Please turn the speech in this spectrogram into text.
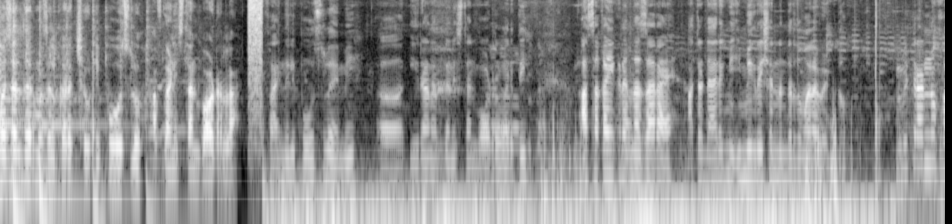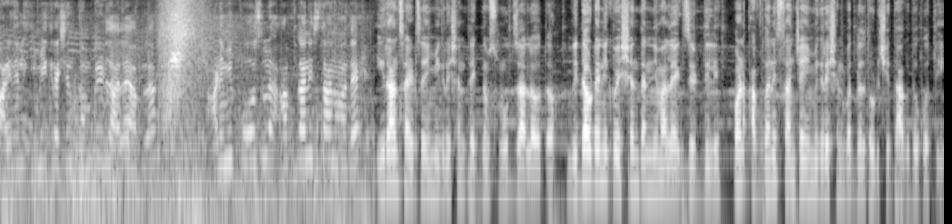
मजल दर मजल करत शेवटी पोहोचलो अफगाणिस्तान बॉर्डरला फायनली पोहोचलो आहे मी इराण अफगाणिस्तान बॉर्डरवरती असा काही इकडे नजारा आहे. आता डायरेक्ट मी इमिग्रेशन नंतर तुम्हाला भेटतो. मित्रांनो फायनली इमिग्रेशन कंप्लीट झालंय आपलं. आणि मी पोहोचलो अफगाणिस्तानमध्ये. इराण साईडचं इमिग्रेशन तर एकदम स्मूथ झालं होतं. विदाऊट एनी क्वेश्चन त्यांनी मला एक्झिट दिली. पण अफगाणिस्तानच्या इमिग्रेशनबद्दल थोडीशी धाकधूक होती.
